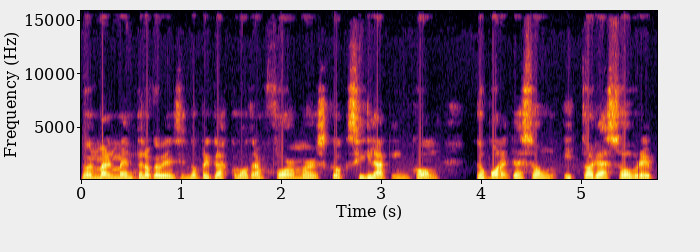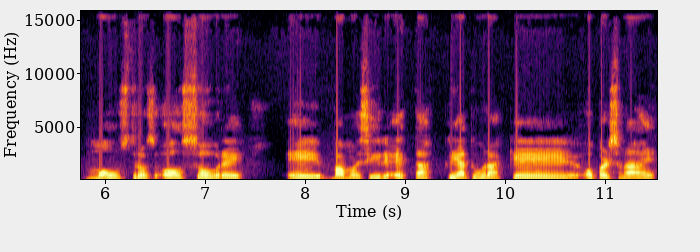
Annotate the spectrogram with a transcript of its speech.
Normalmente lo que vienen siendo películas como Transformers, Godzilla, King Kong, supone que son historias sobre monstruos o sobre, eh, vamos a decir, estas criaturas que, o personajes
